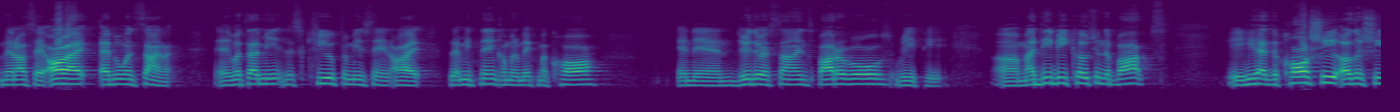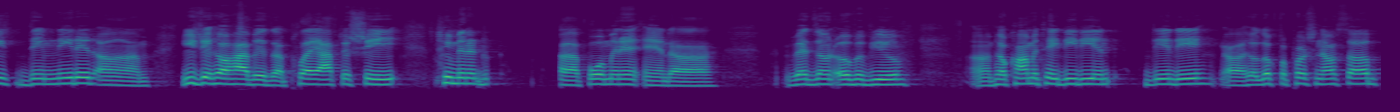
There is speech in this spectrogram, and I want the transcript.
then I'll say, all right, everyone's silent. And what that means, is cue for me saying, all right, let me think. I'm going to make my call. And then do their assigned spotter roles, repeat. Um, my DB coach in the box, he, he has the call sheet, other sheets deemed needed. Um, usually he'll have his uh, play after sheet, two minute, uh, four minute, and uh, red zone overview. Um, he'll commentate DD and D&D. Uh, he'll look for personnel sub,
